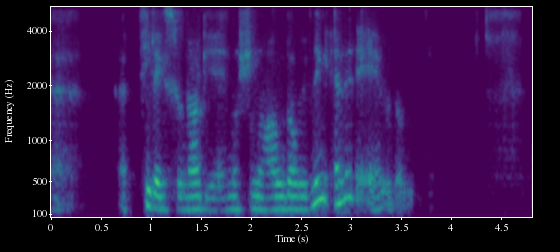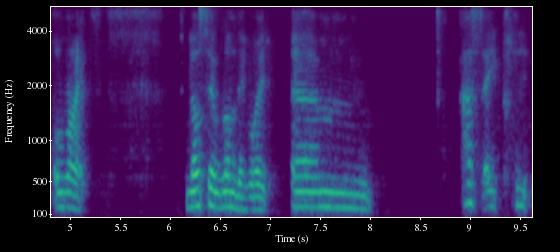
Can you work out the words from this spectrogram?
eh, eh, i nasjonal lovgivning eller EU-lovgivning. All right. La oss se hvordan det går. Um, as a pre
